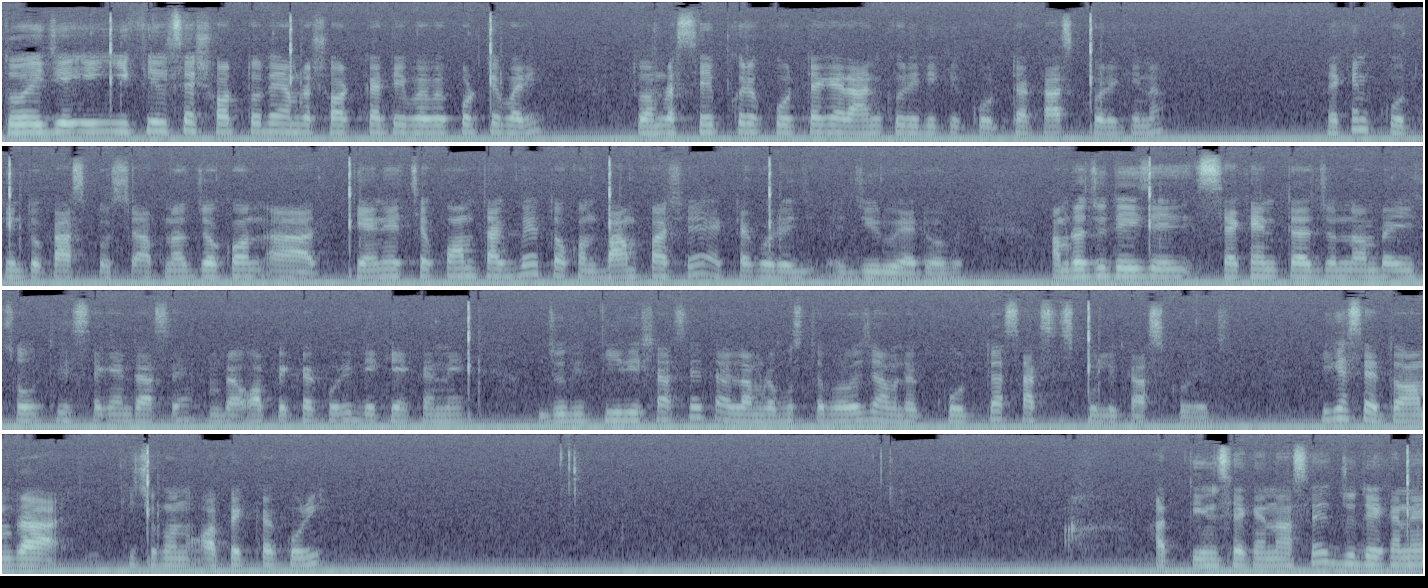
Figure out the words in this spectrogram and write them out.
তো এই যে এই ইফিলসের শর্তটাই আমরা শর্টকাট এভাবে করতে পারি। তো আমরা সেভ করে কোডটাকে রান করে দেখি কোডটা কাজ করে কিনা। দেখেন কোড কিন্তু কাজ করছে। আপনার যখন টেনের চেয়ে কম থাকবে, তখন বাম পাশে একটা করে জিরো অ্যাড হবে। আমরা যদি এই যে সেকেন্ডটার জন্য আমরা এই চৌত্রিশ সেকেন্ড আছে, আমরা অপেক্ষা করি, দেখি এখানে যদি তিরিশ আসে, তাহলে আমরা বুঝতে পারব যে আমরা কোডটা সাকসেসফুলি কাজ করেছি। ঠিক আছে? তো আমরা কিছুক্ষণ অপেক্ষা করি। আর তিন সেকেন্ড আছে যদি এখানে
